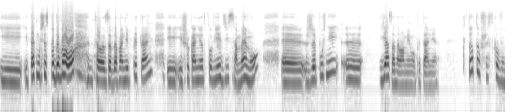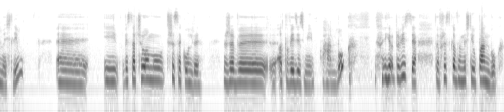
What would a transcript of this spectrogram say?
I, I tak mu się spodobało to zadawanie pytań i, i szukanie odpowiedzi samemu, e, że później e, ja zadałam jemu pytanie, kto to wszystko wymyślił? I wystarczyło mu trzy sekundy, żeby odpowiedzieć mi Pan Bóg. I oczywiście to wszystko wymyślił Pan Bóg.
